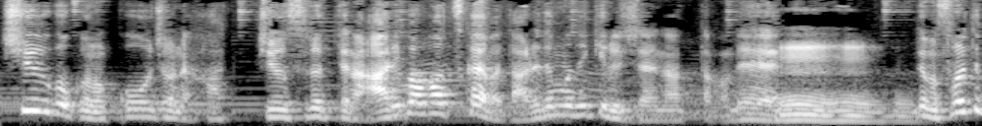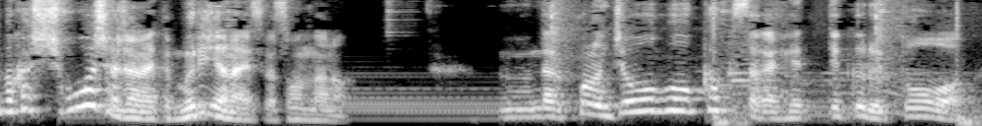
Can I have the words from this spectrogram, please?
中国の工場に発注するっていうのはアリババ使えば誰でもできる時代になったので、うんうんうん、でもそれって昔商社じゃないと無理じゃないですか、そんなの。だからこの情報格差が減ってくると、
